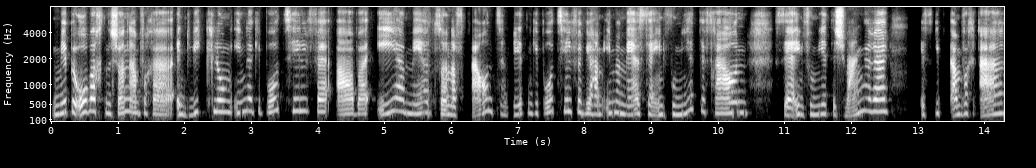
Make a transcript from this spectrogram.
Wir beobachten schon einfach eine Entwicklung in der Geburtshilfe, aber eher mehr zu einer frauenzentrierten Geburtshilfe. Wir haben immer mehr sehr informierte Frauen, sehr informierte Schwangere es gibt einfach auch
